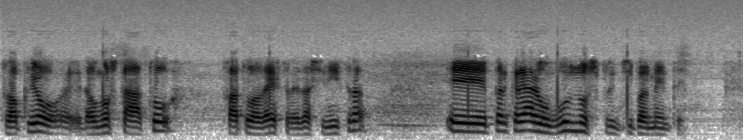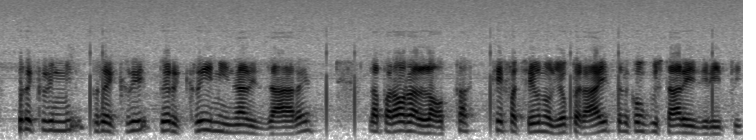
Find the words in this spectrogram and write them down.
proprio eh, da uno Stato fatto da destra e da sinistra e per creare un vulnus principalmente, per, crimi, per, per criminalizzare la parola lotta che facevano gli operai per conquistare i diritti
